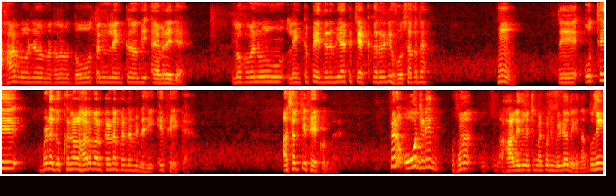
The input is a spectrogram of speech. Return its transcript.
ਹਰ ਰੋਜ਼ ਮਤਲਬ ਦੋ ਤਿੰਨ ਲਿੰਕਾਂ ਦੀ ਐਵਰੇਜ ਹੈ। ਲੋਕ ਮੈਨੂੰ ਲਿੰਕ ਭੇਜਦੇ ਨੇ ਵੀ ਆ ਕਿ ਚੈੱਕ ਕਰਿਓ ਜੀ ਹੋ ਸਕਦਾ ਹੈ। ਤੇ ਉੱਥੇ ਬੜੇ ਦੁੱਖ ਨਾਲ ਹਰ ਵਾਰ ਕਹਿਣਾ ਪੈਂਦਾ ਵੀ ਨਹੀਂ ਇਹ ਫੇਕ ਹੈ। ਅਸਲ 'ਚ ਫੇਕ ਹੁੰਦਾ ਹੈ। ਫਿਰ ਉਹ ਜਿਹੜੀ ਹੁਣ ਹਾਲ ਦੇ ਵਿੱਚ ਮੈਂ ਕੁਝ ਵੀਡੀਓ ਦੇਖਦਾ ਤੁਸੀਂ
